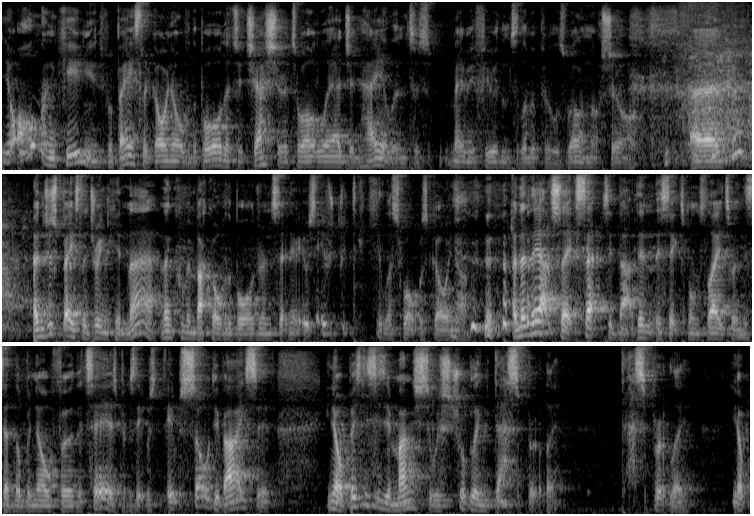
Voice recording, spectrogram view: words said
you know, all Mancunians were basically going over the border to Cheshire, to Alderley Edge and Hale, and to maybe a few of them to Liverpool as well, I'm not sure. Um, and just basically drinking there, and then coming back over the border and sitting. It was, it was ridiculous what was going on. and then they actually accepted that, didn't they, six months later, and they said there'll be no further tiers because it was, it was so divisive. You know, businesses in Manchester were struggling desperately, desperately. You know,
